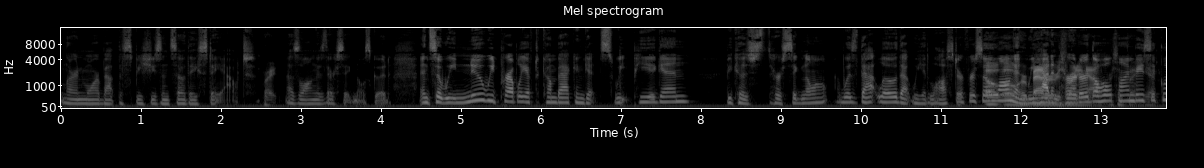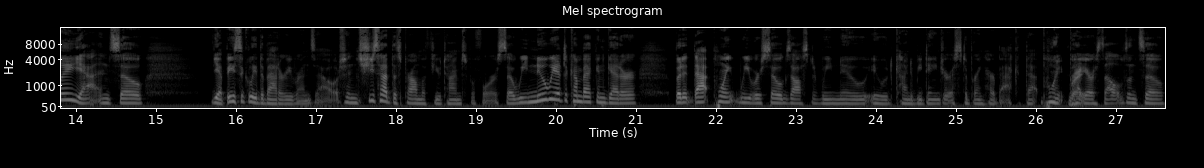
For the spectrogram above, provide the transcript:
learn more about the species, and so they stay out Right. as long as their signal's good. And so we knew we'd probably have to come back and get Sweet Pea again because her signal was that low that we had lost her for so Oh, oh long, oh, and we hadn't heard her the whole time, something, yeah. basically. Yeah, and so. Yeah, basically the battery runs out. And she's had this problem a few times before. So we knew we had to come back and get her. But at that point, we were so exhausted, we knew it would kind of be dangerous to bring her back at that point by Right. ourselves. And so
